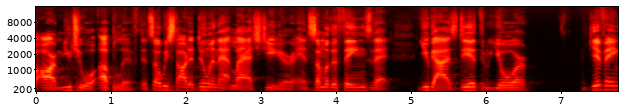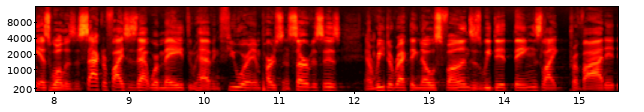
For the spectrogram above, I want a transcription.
for our mutual uplift? And so we started doing that last year. And some of the things that you guys did through your giving, as well as the sacrifices that were made through having fewer in person services and redirecting those funds, as we did things like provided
